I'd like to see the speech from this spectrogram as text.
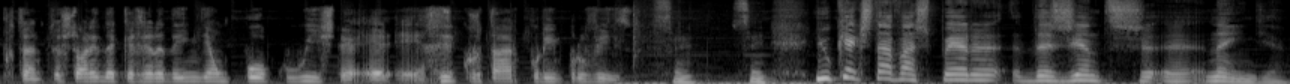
Portanto, a história da carreira da Índia é um pouco isto, é, é, é recrutar por improviso. Sim, sim. E o que é que estava à espera das gentes uh, na Índia?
